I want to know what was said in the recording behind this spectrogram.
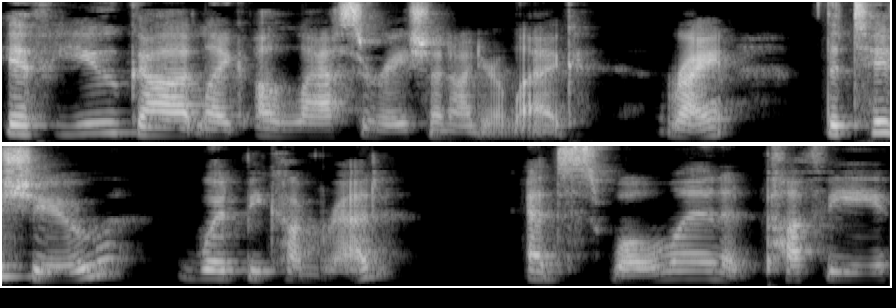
if you got like a laceration on your leg, right, the tissue would become red and swollen and puffy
